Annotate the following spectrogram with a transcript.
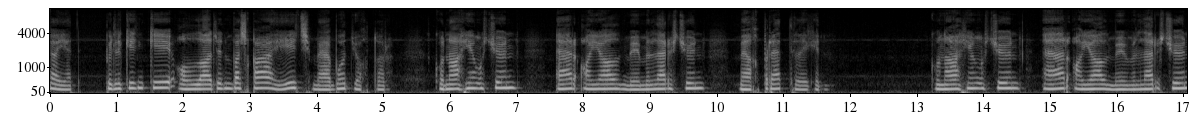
Ayet Bilgin ki Allah'ın başka hiç məbud yoktur. Günahın üçün, er ayal müminler üçün məğbirət dilegin. Günahın üçün, er ayol möminlər üçün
